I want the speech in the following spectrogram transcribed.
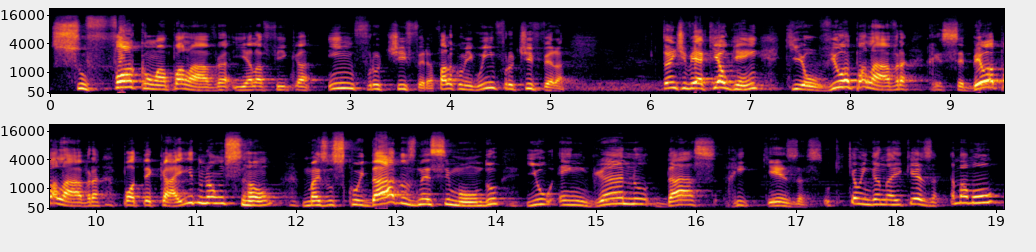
sufocam a palavra e ela fica infrutífera. Fala comigo, infrutífera. Então a gente vê aqui alguém que ouviu a palavra, recebeu a palavra, pode ter caído na unção, mas os cuidados nesse mundo e o engano das riquezas. O que é o engano da riqueza? É mamon.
